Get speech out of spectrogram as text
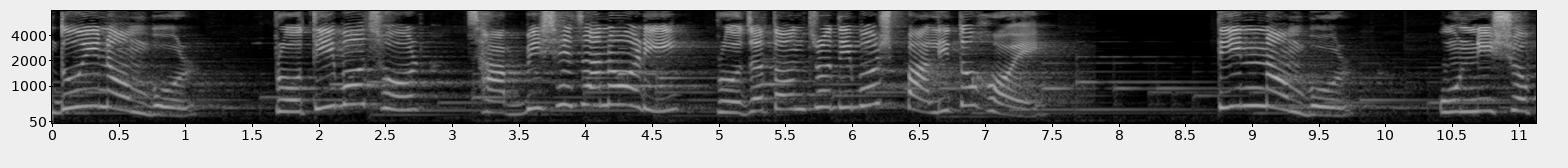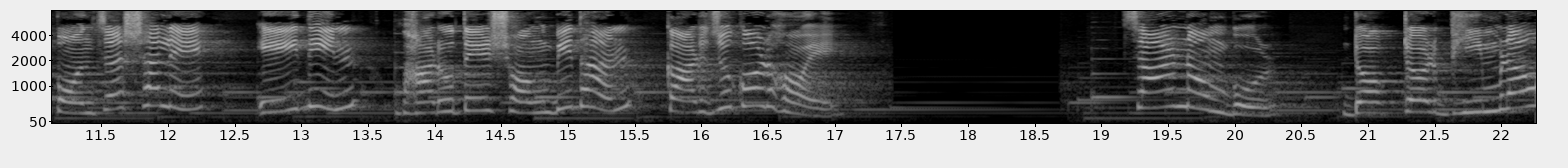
দুই নম্বর, প্রতি বছর ছাব্বিশে জানুয়ারি প্রজাতন্ত্র দিবস পালিত হয়। তিন নম্বর। উনিশশো পঞ্চাশ সালে এই দিন ভারতের সংবিধান কার্যকর হয়। চার নম্বর। ডক্টর ভীমরাও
